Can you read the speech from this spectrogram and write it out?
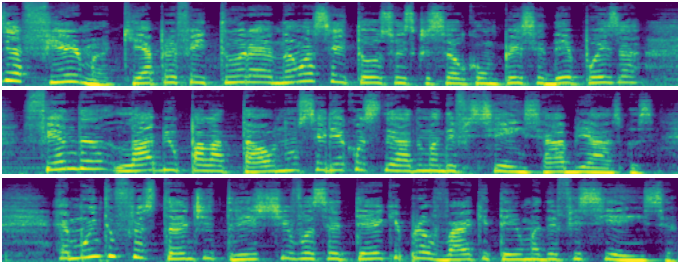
Rose afirma que a prefeitura não aceitou sua inscrição como PCD, pois a fenda lábio-palatal não seria considerada uma deficiência. É muito frustrante e triste você ter que provar que tem uma deficiência.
